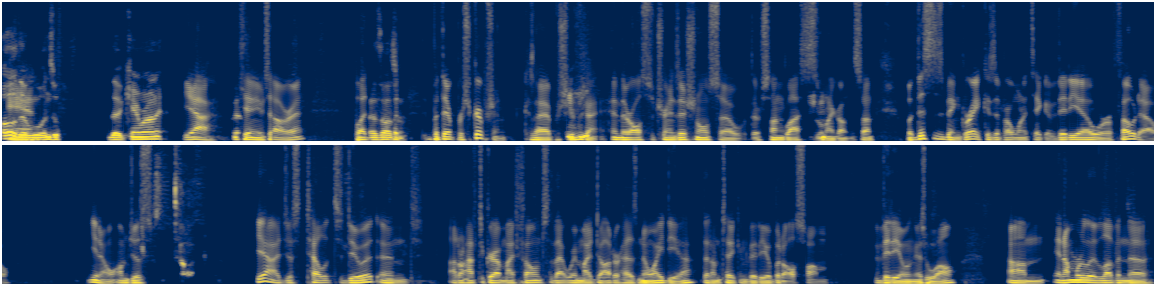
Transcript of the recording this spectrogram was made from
Oh, the ones with the camera on it. Yeah, you can't even tell, right? But That's awesome. But, but they're prescription because I have prescription, and they're also transitional, so they're sunglasses when I go out in the sun. But this has been great because if I want to take a video or a photo, you know, I'm just yeah, I just tell it to do it, and I don't have to grab my phone, so that way my daughter has no idea that I'm taking video, but also I'm videoing as well. Um, and I'm really loving the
